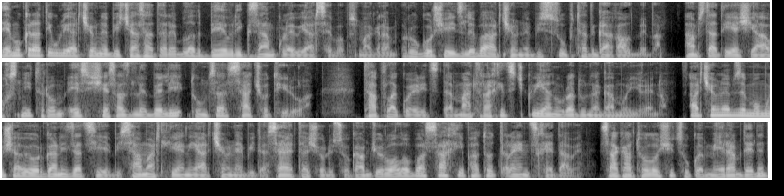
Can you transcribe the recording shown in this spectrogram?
დემოკრატიული არჩევნების ჩასატარებლად ბევრი გზამკვლევი არსებობს, მაგრამ როგორ შეიძლება არჩევნების სუფთად გაყალბება? ამ სტატიაში ავხსნით, რომ ეს შესაძლებელი, თუმცა საჩოთიროა. თაფლაკვერიც და მათრახიც ჭკვიანურად უნდა გამოიყენო. არჩევნებზე მომუშავე ორგანიზაციები, სამართლიანი არჩევნები და საერთაშორისო გამჭვირვალობა სახიფათო ტრენდს ხედავენ. საქართველოსიც უკვე მერამდენედ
